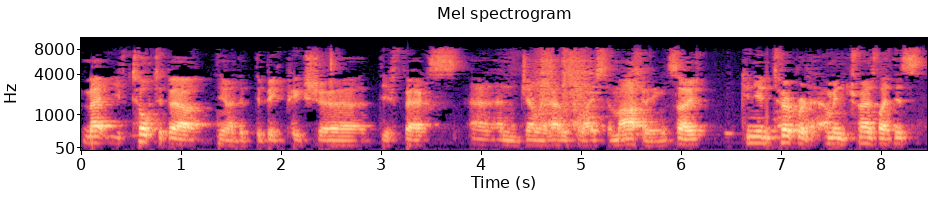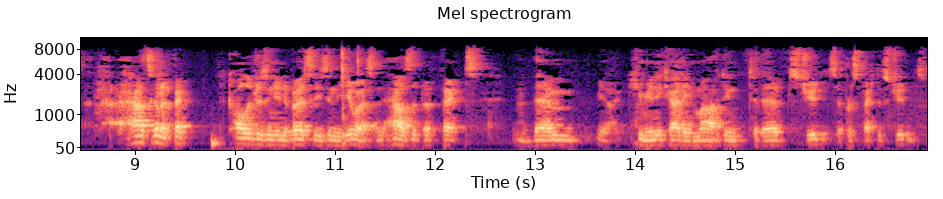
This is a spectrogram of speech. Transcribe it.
Matt, you've talked about you know the, the big picture, the effects, and, and, generally how this relates to marketing. So, can you interpret? I mean, translate this. How's it going to affect colleges and universities in the US, and how does it affect them, you know, communicating and marketing to their students, their prospective students?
